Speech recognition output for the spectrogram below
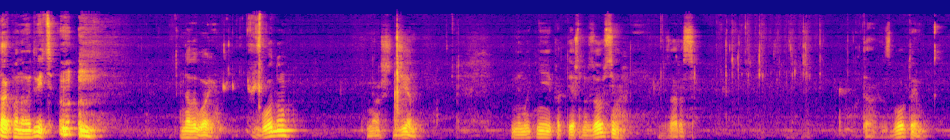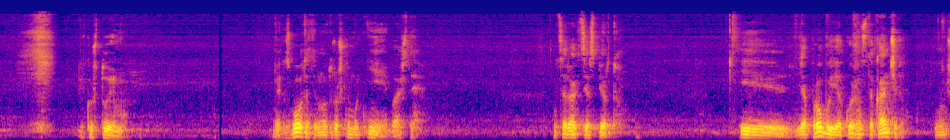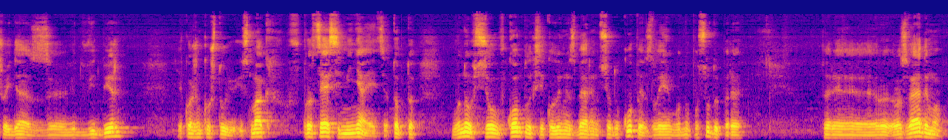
Так, панове, дивіться. Наливаю воду, наш джин. Не мутніє практично зовсім. Зараз так, збовтаємо і куштуємо. Як збовтати, воно трошки мутніє, бачите? Це реакція спирту. І я пробую, я кожен стаканчик, що йде з від- відбір, я кожен куштую. І смак в процесі міняється. Тобто воно все в комплексі, коли ми зберемо все докупи, злиємо в одну посуду, пере, перерозведемо,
